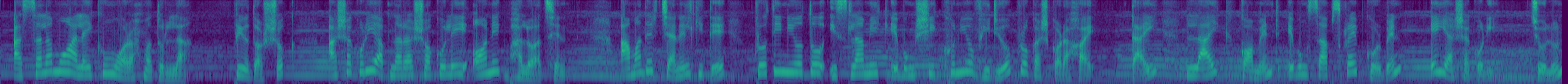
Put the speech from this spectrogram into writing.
আসসালামু আলাইকুম ওরহমতুল্লাহ প্রিয় দর্শক, আশা করি আপনারা সকলেই অনেক ভালো আছেন। আমাদের চ্যানেলটিতে প্রতিনিয়ত ইসলামিক এবং শিক্ষণীয় ভিডিও প্রকাশ করা হয়। তাই লাইক, কমেন্ট এবং সাবস্ক্রাইব করবেন, এই আশা করি। চলুন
